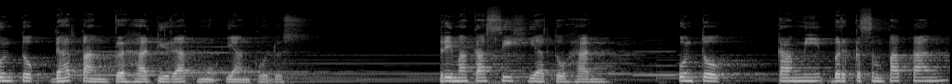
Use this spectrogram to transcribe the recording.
untuk datang ke hadiratmu yang kudus. Terima kasih ya Tuhan untuk kami berkesempatan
